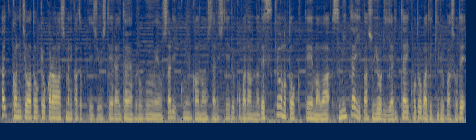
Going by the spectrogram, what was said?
はい、こんにちは。東京から島に家族で移住して、ライターやブログ運営をしたり、古民家を直したりしている小場旦那です。今日のトークテーマは、住みたい場所よりやりたいことができる場所で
